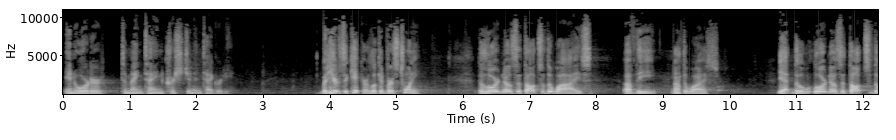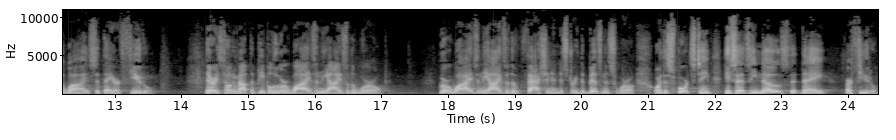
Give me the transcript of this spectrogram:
in order to maintain Christian integrity. But here's the kicker look at verse 20. The Lord knows the thoughts of the wise, of the, not the wise, Yet the Lord knows the thoughts of the wise, that they are futile. There he's talking about the people who are wise in the eyes of the world, who are wise in the eyes of the fashion industry, the business world, or the sports team. He says he knows that they are futile.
